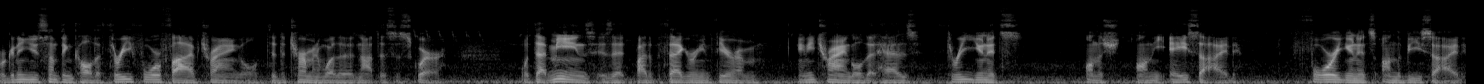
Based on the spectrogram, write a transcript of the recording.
we're going to use something called a 3-4-5 triangle to determine whether or not this is square. What that means is that by the Pythagorean theorem, any triangle that has three units on the, on the A side, four units on the B side,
